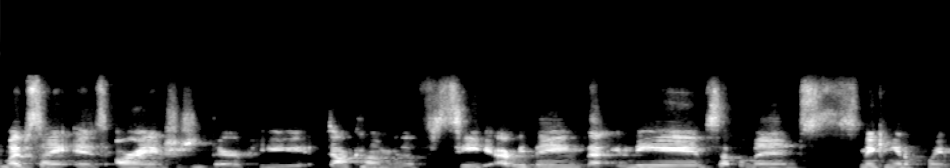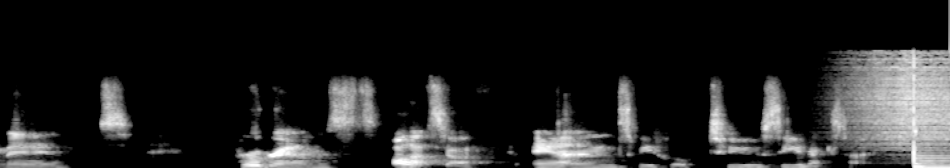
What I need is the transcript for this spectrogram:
website is rinutritiontherapy.com. You'll see everything that you need, supplements, making an appointment, programs, all that stuff. And we hope to see you next time.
